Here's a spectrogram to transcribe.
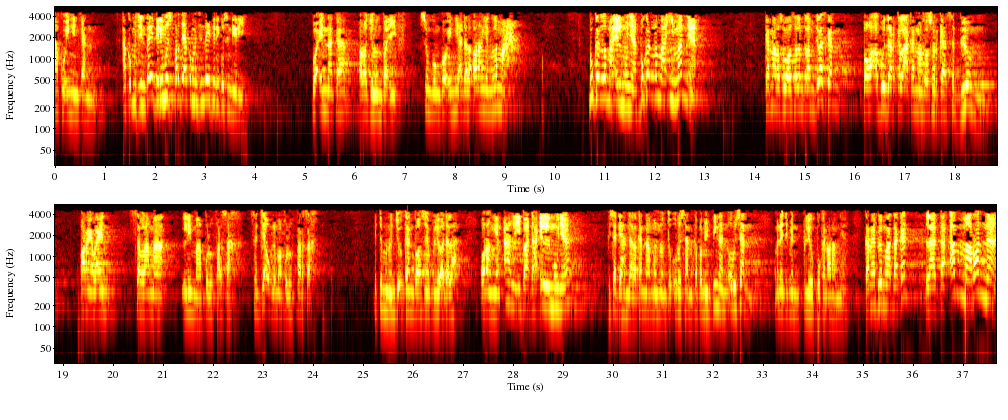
aku inginkan. Aku mencintai dirimu seperti aku mencintai diriku sendiri. Wa innaka rajulun ta'if. Sungguh engkau ini adalah orang yang lemah. Bukan lemah ilmunya, bukan lemah imannya. Karena Rasulullah SAW telah menjelaskan bahwa Abu kelak akan masuk surga sebelum orang yang lain selama 50 farsah, sejauh 50 farsah. Itu menunjukkan bahwasanya beliau adalah orang yang ahli ibadah ilmunya bisa diandalkan namun untuk urusan kepemimpinan, urusan manajemen beliau bukan orangnya. Karena beliau mengatakan la ta'ammaranna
